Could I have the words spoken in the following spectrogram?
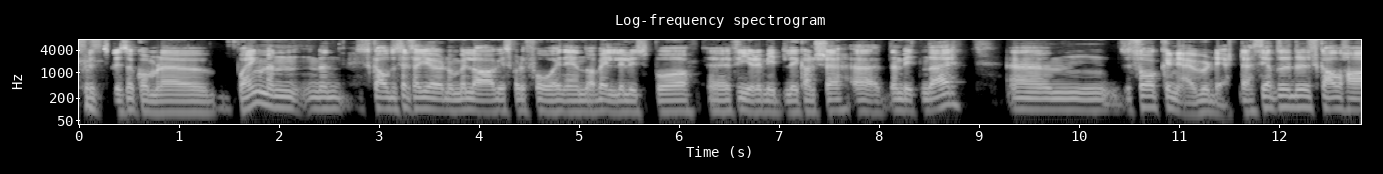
plutselig så kommer det poeng. Men, men skal du selvsagt gjøre noe med laget, skal du få inn en du har veldig lyst på, eh, frigjøre midler kanskje, eh, den biten der, eh, så kunne jeg jo vurdert det. Si at ha,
